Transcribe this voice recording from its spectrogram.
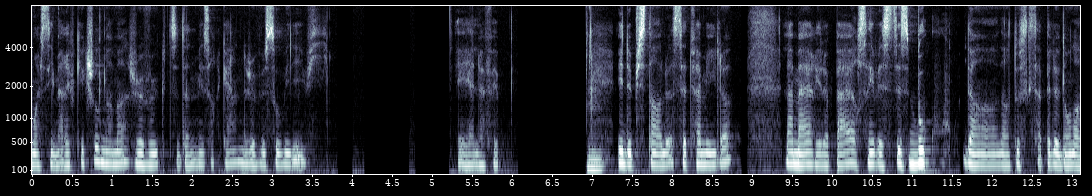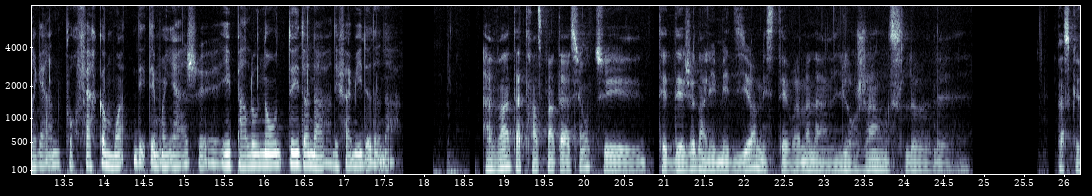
Moi, s'il m'arrive quelque chose, maman, je veux que tu donnes mes organes, je veux sauver des vies. Et elle l'a fait. Mm. Et depuis ce temps-là, cette famille-là, la mère et le père s'investissent beaucoup dans, dans tout ce qui s'appelle le don d'organes pour faire comme moi des témoignages euh, et parler au nom des donneurs, des familles de donneurs. Avant ta transplantation, tu étais déjà dans les médias, mais c'était vraiment dans l'urgence, là, parce que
